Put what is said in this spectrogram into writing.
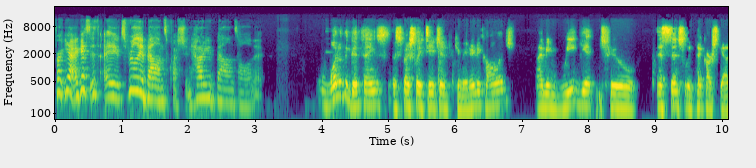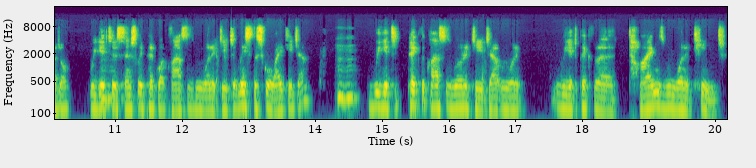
for yeah i guess it's, it's really a balance question. How do you balance all of it? One of the good things especially teaching at community college i mean we get to essentially pick our schedule. We get mm-hmm. to essentially pick what classes we want to teach at least the school i teach at mm-hmm. we get to pick the classes we want to teach at. We want to we get to pick the times we want to teach.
